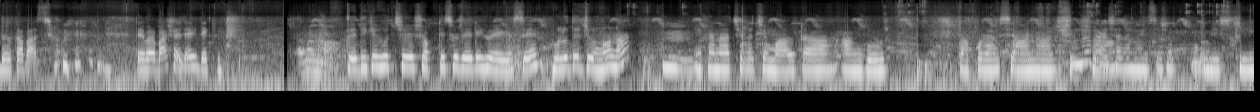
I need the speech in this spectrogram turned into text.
ধোকা বাজ তো এবার বাসায় যাই দেখি। তো এদিকে হচ্ছে সবকিছু রেডি হয়ে গেছে হলুদের জন্য না? এখানে আছে হচ্ছে মালটা আঙ্গুর তারপরে আছে আনার শসা। সাজানো হয়েছে সব। মিষ্টি।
